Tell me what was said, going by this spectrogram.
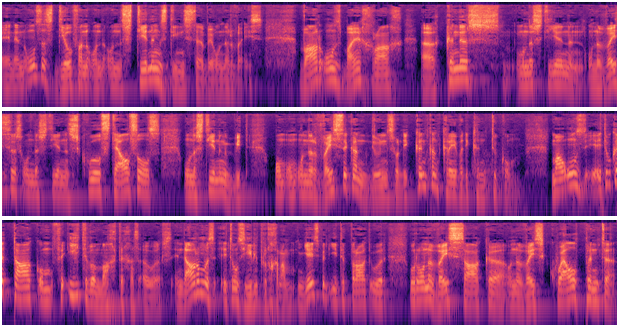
en en ons is deel van on, ondersteuningsdienste by onderwys waar ons baie graag uh, kinders ondersteun en onderwysers ondersteun en skoolstelsels ondersteuning bied om om onderwys te kan doen sodat die kind kan kry wat die kind toekom. Maar ons het ook 'n taak om vir u te bemagtig as ouers en daarom is het ons hierdie program om jy's met u te praat oor oor onderwys sake, onderwys kwelpunte.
